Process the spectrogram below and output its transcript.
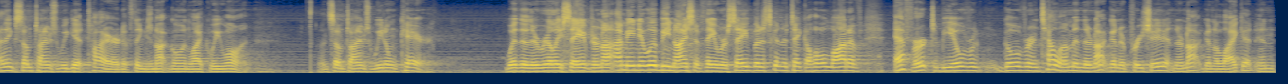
I think sometimes we get tired of things not going like we want. And sometimes we don't care whether they're really saved or not. I mean, it would be nice if they were saved, but it's going to take a whole lot of effort to be over, go over and tell them, and they're not going to appreciate it, and they're not going to like it, and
